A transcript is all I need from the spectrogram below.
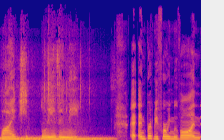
Why keep believing me? And, and Brooke, before we move on,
